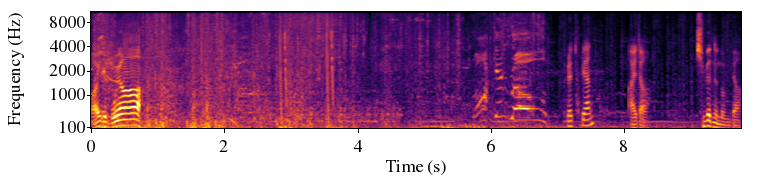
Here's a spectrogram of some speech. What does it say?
아 이게 뭐야 Rock and roll. 프레토리안? 아니다. 침 뱉는 놈이다.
